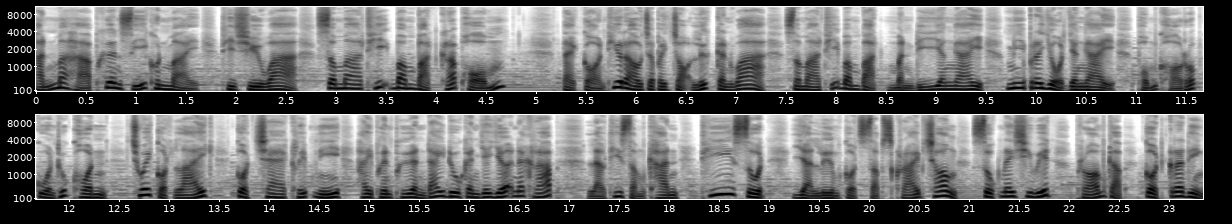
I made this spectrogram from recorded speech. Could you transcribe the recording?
หันมาหาเพื่อนสีคนใหม่ ที่ชื่อว่า สมาธิบำบัดครับผม แต่ก่อนที่เราจะไปเจาะลึกกันว่า สมาธิบำบัดมันดียังไง มีประโยชน์ยังไง ผมขอรบกวนทุกคน ช่วยกดไลค์กดแชร์คลิปนี้ให้เพื่อนๆ ได้ดูกันเยอะๆนะครับ แล้วที่สำคัญที่สุด อย่าลืมกด subscribe ช่องสุขในชีวิต พร้อมกับกดกระดิ่ง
